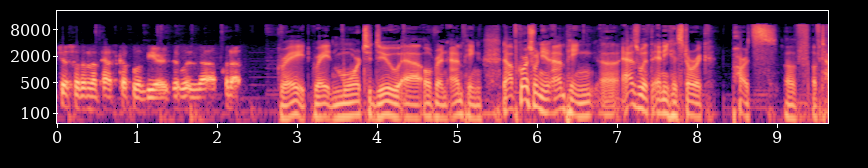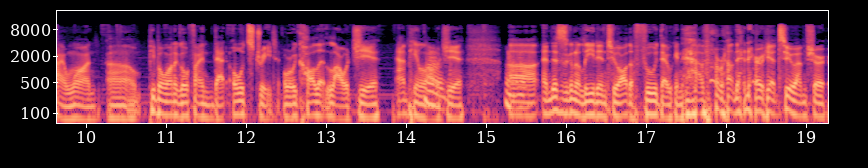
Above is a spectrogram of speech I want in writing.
Just within the past couple of years, it was uh, put up. Great, great. More to do uh, over in Anping. Now, of course, when you're in Anping, uh, as with any historic parts of, of Taiwan, uh, people want to go find that old street, or we call it Lao Jie, Anping Lao Jie. Uh, and this is going to lead into all the food that we can have around that area, too, I'm sure.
